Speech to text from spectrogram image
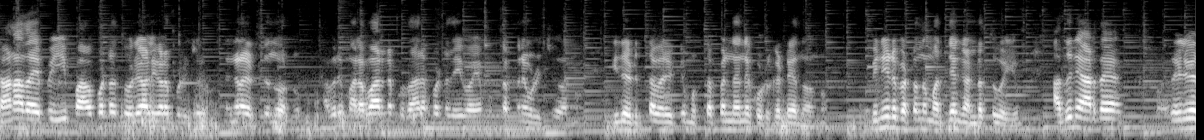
കാണാതായപ്പോൾ ഈ പാവപ്പെട്ട തൊഴിലാളികളെ പിടിച്ച് നിങ്ങളെ എടുത്തെന്ന് പറഞ്ഞു. അവർ മലബാറിന്റെ പ്രധാനപ്പെട്ട ദൈവമായ മുത്തപ്പനെ വിളിച്ചു തന്നു. ഇതെടുത്തവർക്ക് മുത്തപ്പൻ തന്നെ കൊടുക്കട്ടെ എന്ന് പറഞ്ഞു. പിന്നീട് പെട്ടെന്ന് മദ്യം കണ്ടെത്തുകയും അതിനെ അവിടുത്തെ റെയിൽവേ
